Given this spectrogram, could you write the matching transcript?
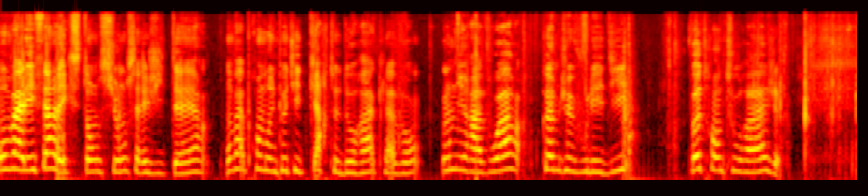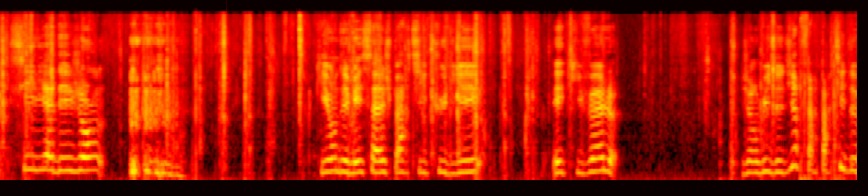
On va aller faire l'extension Sagittaire. On va prendre une petite carte d'oracle avant. On ira voir, comme je vous l'ai dit, votre entourage. S'il y a des gens qui ont des messages particuliers et qui veulent j'ai envie de dire, faire partie de,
